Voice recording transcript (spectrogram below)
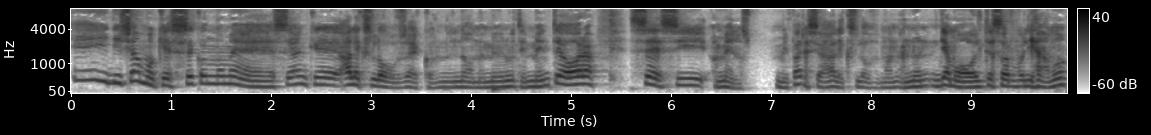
E diciamo che secondo me, se anche Alex Lowe's, ecco il nome mi è venuto in mente ora, se si, almeno mi pare sia Alex Lowe's, ma non andiamo oltre, sorvoliamo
